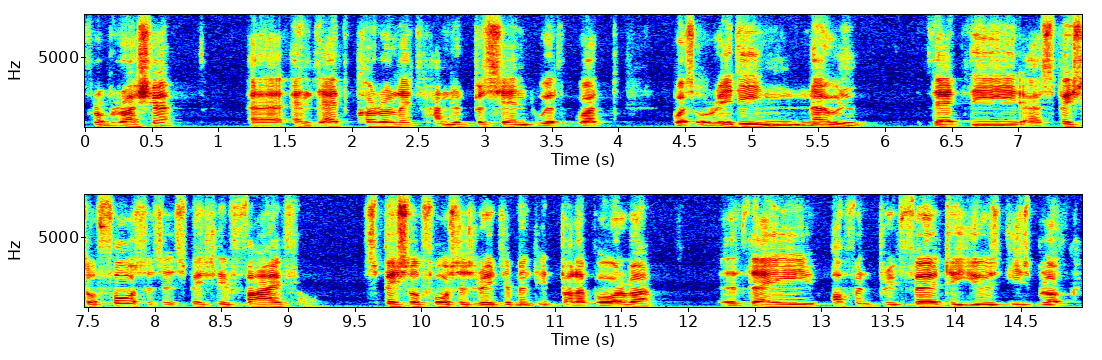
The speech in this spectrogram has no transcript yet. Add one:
from Russia, uh, and that correlates 100% with what was already known that the uh, special forces, especially five special forces regiment in Phalaborwa, uh, they often prefer to use East Bloc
